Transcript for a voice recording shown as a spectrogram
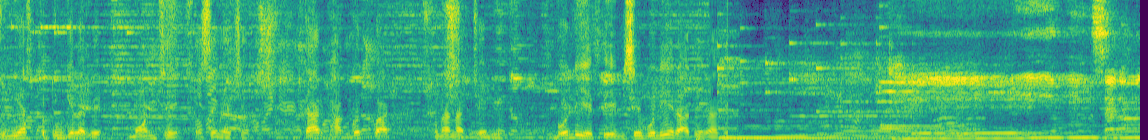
জুনিয়র স্পোর্টিং ক্লাবের মঞ্চে এসে গেছে। তার ভাগবত পাঠ सुनाना चाहिए। बोलिए प्रेम से बोलिए राधे राधे। सदा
